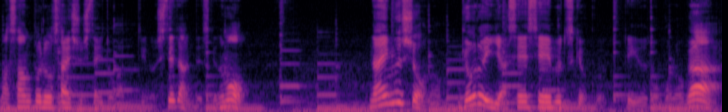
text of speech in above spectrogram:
まあ、サンプルを採取したりとかっていうのをしてたんですけども内務省の魚類野生生物局っていうところが、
